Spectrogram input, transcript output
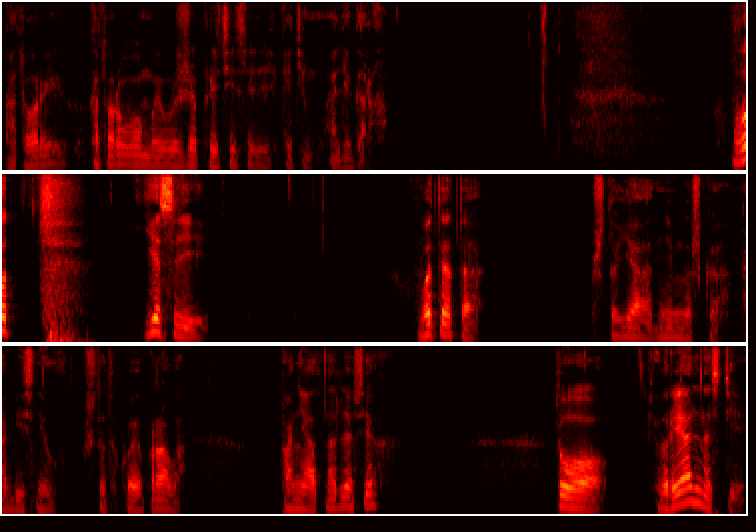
который, которого мы уже причислили к этим олигархам. Вот если вот это, что я немножко объяснил, что такое право, понятно для всех, то в реальности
